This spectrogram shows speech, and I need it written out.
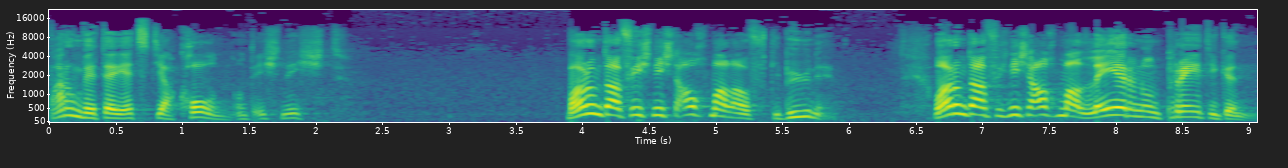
Warum wird er jetzt Diakon und ich nicht? Warum darf ich nicht auch mal auf die Bühne? Warum darf ich nicht auch mal lehren und predigen?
